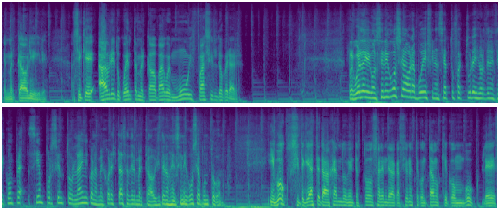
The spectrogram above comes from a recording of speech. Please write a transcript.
en Mercado Libre. Así que abre tu cuenta en Mercado Pago, es muy fácil de operar. Recuerda que con CNegocio ahora puedes financiar tus facturas y órdenes de compra 100% online y con las mejores tasas del mercado. Visítanos en cnegocia.com. Y Book, si te quedaste trabajando mientras todos salen de vacaciones, te contamos que con Book les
